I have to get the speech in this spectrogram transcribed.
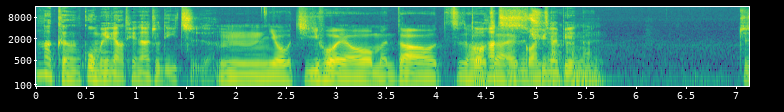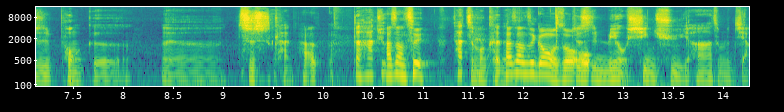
那可能过没两天他就离职了，嗯，有机会哦，我们到之后再观去那边察看看。就是碰个呃试试看。他但他就他上次他怎么可能他上次跟我说，就是没有兴趣啊？怎么讲？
